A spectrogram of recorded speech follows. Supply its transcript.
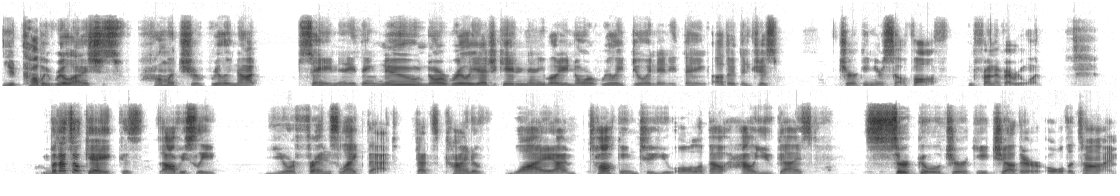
you'd probably realize just how much you're really not saying anything new, nor really educating anybody, nor really doing anything other than just jerking yourself off in front of everyone. But that's okay, because obviously your friends like that. That's kind of why I'm talking to you all about how you guys circle jerk each other all the time,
